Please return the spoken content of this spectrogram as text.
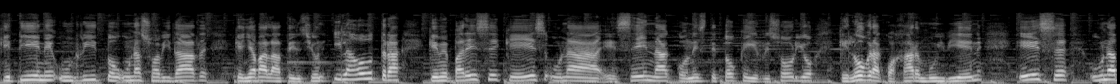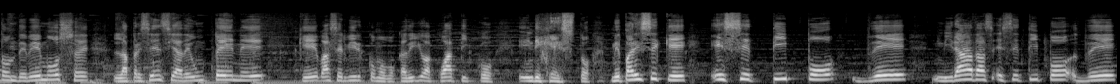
que tiene un ritmo, una suavidad que llama la atención. Y la otra que me parece que es una escena con este toque irrisorio que logra cuajar muy bien, es eh, una donde vemos la presencia de un pene que va a servir como bocadillo acuático indigesto. Me parece que ese tipo de miradas, ese tipo de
